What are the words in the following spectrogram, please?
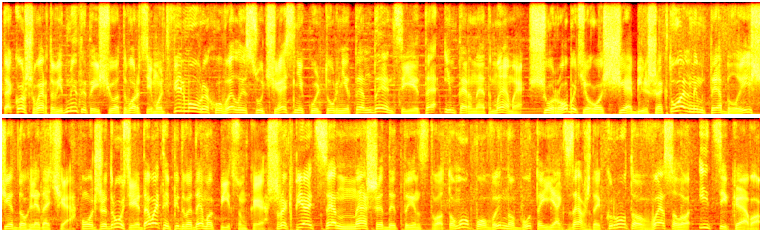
Також варто відмітити, що творці мультфільму врахували сучасні культурні тенденції та інтернет-меми, що робить його ще більш актуальним та ближче до глядача. Отже, друзі, давайте підведемо підсумки. Шрек 5 це наше дитинство, тому повинно бути як завжди круто, весело і цікаво.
